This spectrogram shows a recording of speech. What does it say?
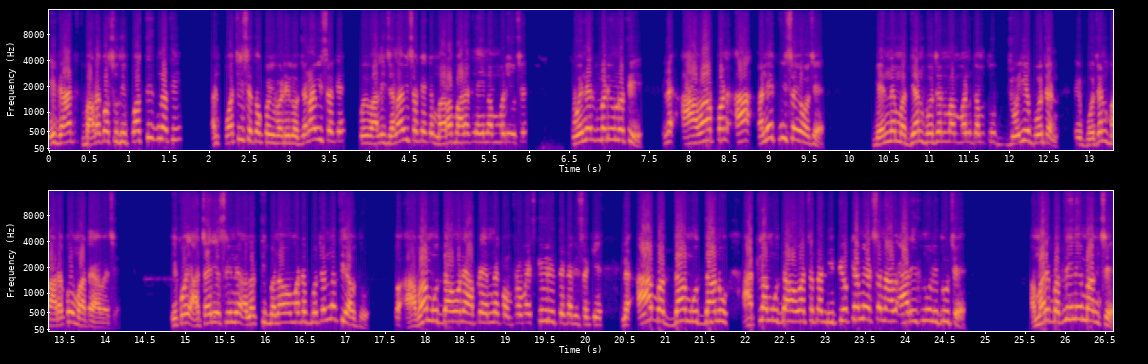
એ ગ્રાન્ટ બાળકો સુધી પહોંચતી જ નથી. અને પહોંચી છે તો કોઈ વડીલો જણાવી શકે? કોઈ વાલી જણાવી શકે કે મારા બાળકને ઇનામ મળ્યું છે? કોઈને જ મળ્યું નથી. એટલે આવા પણ આ અનેક વિષયો છે. બેનને મધ્યાહન ભોજનમાં મનગમતું જોઈએ ભોજન, એ ભોજન બાળકો માટે આવે છે. એ કોઈ આચાર્યશ્રીને અલગથી બનાવવા માટે ભોજન નથી આવતું. તો આવા મુદ્દાઓને આપણે એમને કોમ્પ્રોમાઇઝ કેવી રીતે કરી શકીએ? એટલે આ બધા મુદ્દાનું, આટલા મુદ્દા હોવા છતાં ડીપીઓ કેમ એક્શન આ રીતનું લીધું છે? અમારી બદલીની માંગ છે.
